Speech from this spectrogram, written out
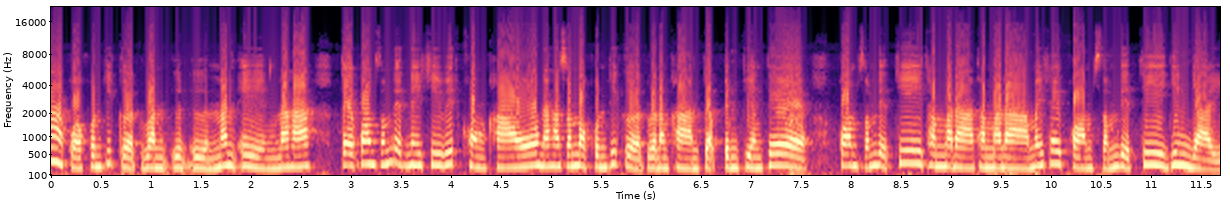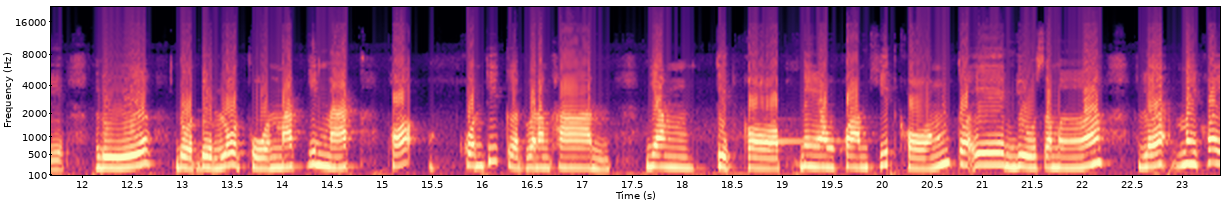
มากกว่าคนที่เกิดวันอื่น ๆ นั่นเองนะคะ แต่ความสำเร็จในชีวิตของเขานะคะสำหรับคนที่เกิดวันอังคารจะเป็นเพียงแค่ความสำเร็จที่ธรรมดาธรรมดาไม่ใช่ความสำเร็จที่ยิ่งใหญ่ หรือโดดเด่นโลดโผนมักยิ่งนัก เพราะคนที่เกิดวันอังคารยัง ติดกรอบแนวความคิดของตัวเองอยู่เสมอ และไม่ค่อย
